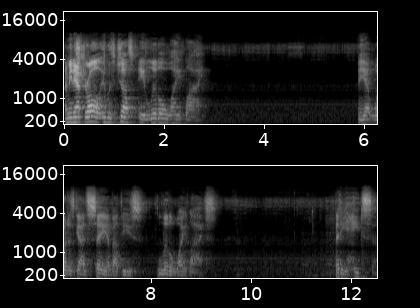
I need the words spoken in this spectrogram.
I mean, after all, it was just a little white lie. And yet, what does God say about these little white lies? That he hates them,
